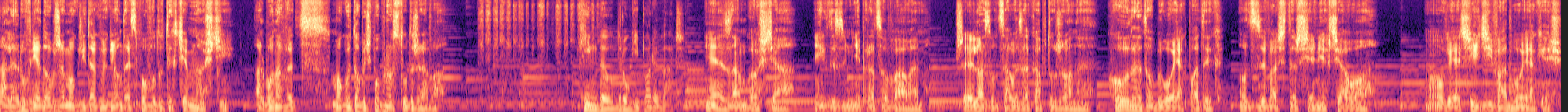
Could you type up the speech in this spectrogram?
Ale równie dobrze mogli tak wyglądać z powodu tych ciemności. Albo nawet mogły to być po prostu drzewa. Kim był drugi porywacz? Nie znam gościa. Nigdy z nim nie pracowałem. Przylazł cały zakapturzony. Chude to było jak patyk. Odzywać też się nie chciało. Mówię ci, dziwadło jakieś.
